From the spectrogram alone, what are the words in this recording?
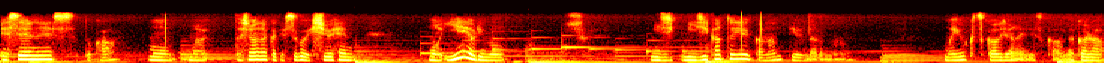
SNS とかも、まあ、私の中ですごい周辺もう家よりも身近というかなんて言うんだろうな。まあよく使うじゃないですか。だから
